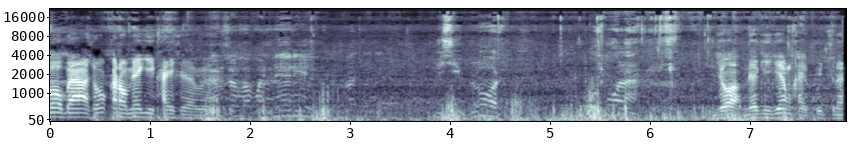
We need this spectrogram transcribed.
જો ભાઈ આ છોકરો મેગી ખાય છે હવે જો મેગી કેમ ખાય કૂતરા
